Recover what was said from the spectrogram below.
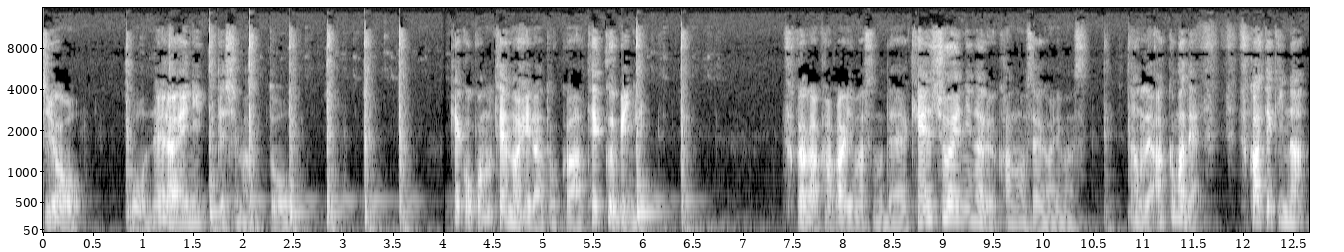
縁をこう狙いに行ってしまうと、結構この手のひらとか手首に負荷がかかりますので、腱鞘炎になる可能性があります。なので、あくまで負荷的な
